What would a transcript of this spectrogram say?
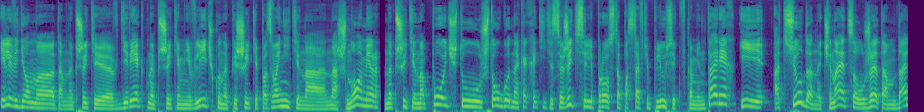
или ведем э, там, напишите в директ, напишите мне в личку, напишите, позвоните на наш номер, напишите на почту, что угодно, как хотите, свяжитесь или просто поставьте плюсик в комментариях, и отсюда начинается уже там дальше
